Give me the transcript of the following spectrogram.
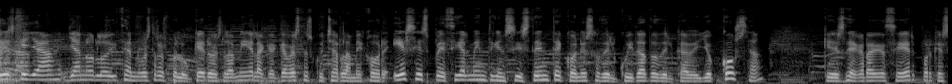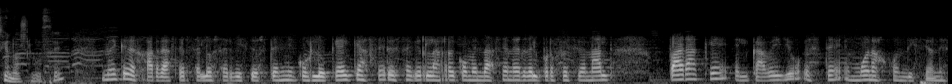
Si es que ya, ya nos lo dicen nuestros peluqueros, la mía, la que acabas de escuchar, la mejor, es especialmente insistente con eso del cuidado del cabello, cosa que es de agradecer porque así nos luce. No hay que dejar de hacerse los servicios técnicos, lo que hay que hacer es seguir las recomendaciones del profesional para que el cabello esté en buenas condiciones.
